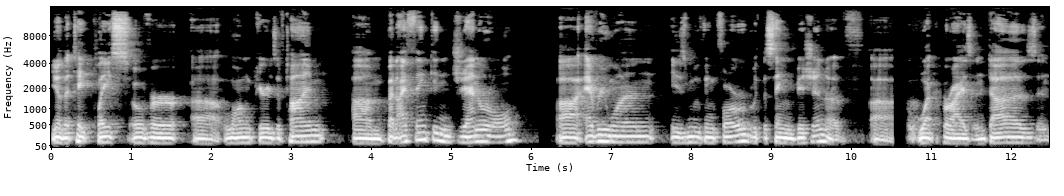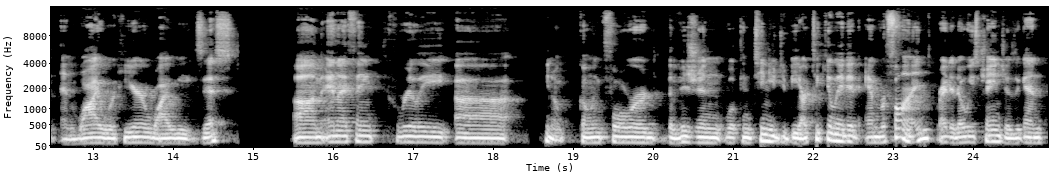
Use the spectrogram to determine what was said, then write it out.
you know that take place over uh, long periods of time. Um, but I think in general, uh, everyone is moving forward with the same vision of uh, what Horizen does and, and why we're here, why we exist. Um, and I think really uh, you know, going forward, the vision will continue to be articulated and refined, right? It always changes. Again,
